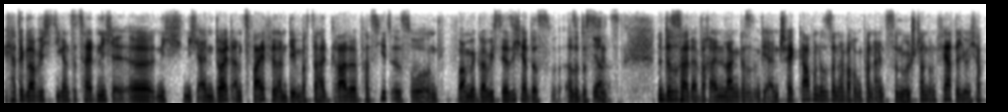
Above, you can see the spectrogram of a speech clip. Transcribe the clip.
ich hatte, glaube ich, die ganze Zeit nicht, äh, nicht, nicht einen Deut an Zweifel an dem, was da halt gerade passiert ist so und war mir, glaube ich, sehr sicher, dass, also das ja. ist jetzt, ne, dass es halt einfach einen lang, dass es irgendwie einen Check gab und dass es dann einfach irgendwann 1 zu 0 stand und fertig und ich habe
